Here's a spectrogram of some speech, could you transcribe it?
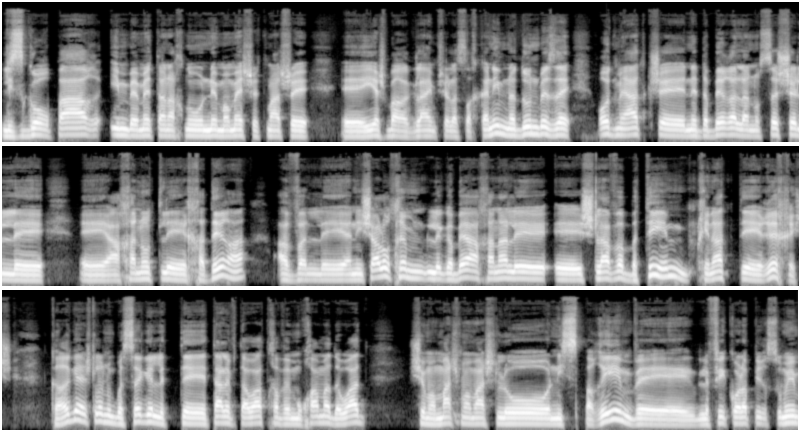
לסגור פער אם באמת אנחנו נממש את מה שיש ברגליים של השחקנים. נדון בזה עוד מעט כשנדבר על הנושא של אה, אה, ההכנות לחדרה. אבל uh, אני אשאל אתכם לגבי ההכנה לשלב הבתים מבחינת רכש. כרגע יש לנו בסגל את טלב טוואטחה ומוחמד עוואד שממש ממש לא נספרים ולפי כל הפרסומים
